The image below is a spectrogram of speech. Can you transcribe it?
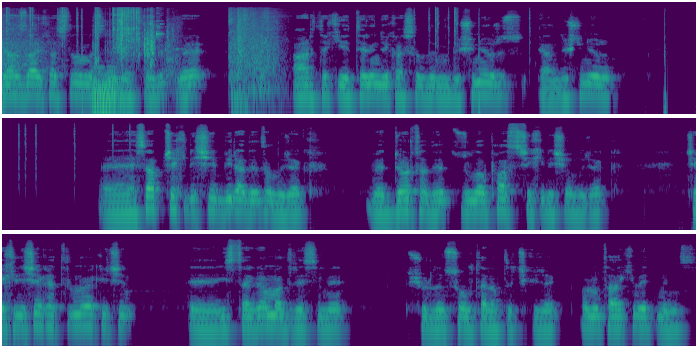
Biraz daha kasılmasını bekliyorduk ve artık yeterince kasıldığını düşünüyoruz. Yani düşünüyorum. Ee, hesap çekilişi 1 adet olacak ve 4 adet Zula Pass çekilişi olacak. Çekilişe katılmak için e, Instagram adresimi şurada sol tarafta çıkacak. Onu takip etmeniz.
